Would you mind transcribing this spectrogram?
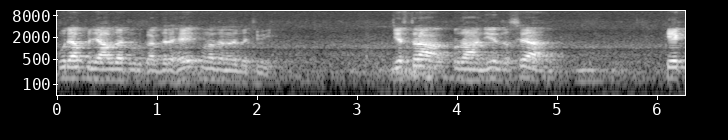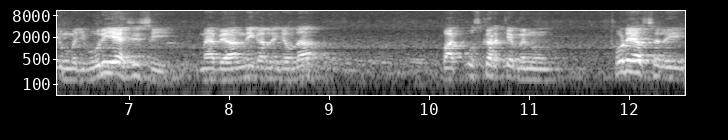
ਪੂਰਾ ਪੰਜਾਬ ਦਾ ਟੂਰ ਕਰਦੇ ਰਹੇ, ਉਹਨਾਂ ਦਿਨਾਂ ਦੇ ਵਿੱਚ ਵੀ। ਜਿਸ ਤਰ੍ਹਾਂ ਪ੍ਰਧਾਨ ਜੀ ਨੇ ਦੱਸਿਆ ਕਿ ਇੱਕ ਮਜਬੂਰੀ ਐਸੀ ਸੀ, ਮੈਂ ਬਿਆਨ ਨਹੀਂ ਕਰਨੀ ਚਾਹੁੰਦਾ ਬਟ ਉਸ ਕਰਕੇ ਮੈਨੂੰ ਥੋੜੇ ਅਰਸੇ ਲਈ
